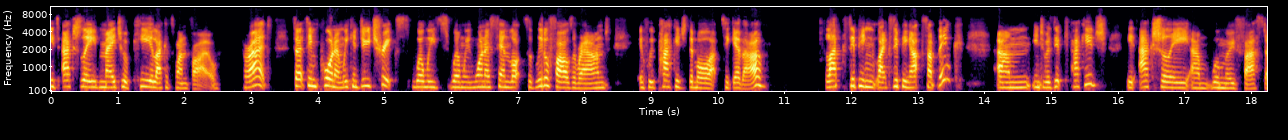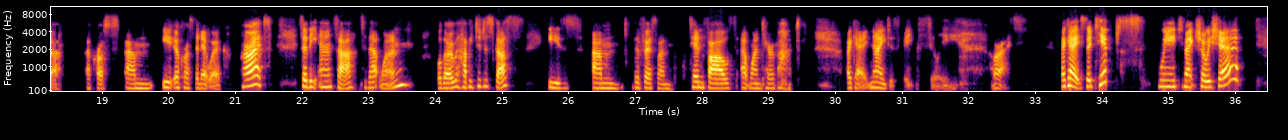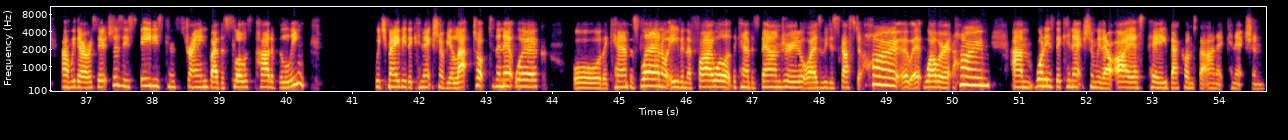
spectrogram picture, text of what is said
It's actually made to appear like it's one file. All right. So it's important. We can do tricks when we when we want to send lots of little files around. If we package them all up together, like zipping like zipping up something um, into a zipped package, it actually um, will move faster across um, across the network. All right. So the answer to that one, although we're happy to discuss, is um, the first one: 10 files at one terabyte. Okay, now you're just being silly. All right. Okay, so tips we need to make sure we share um, with our researchers is speed is constrained by the slowest part of the link, which may be the connection of your laptop to the network or the campus LAN or even the firewall at the campus boundary or as we discussed at home uh, while we're at home, um, what is the connection with our ISP back onto the AARNet connection.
